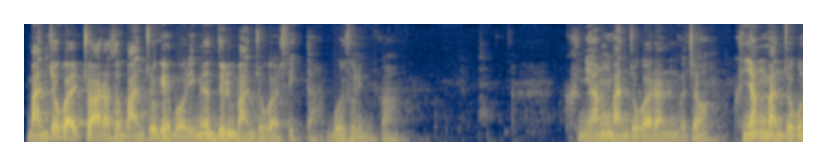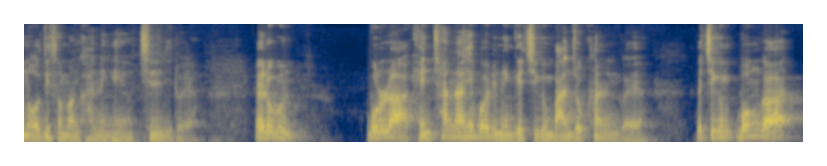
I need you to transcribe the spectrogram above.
만족할 줄 알아서 만족해버리면 늘 만족할 수 있다. 뭔 소리입니까? 그냥 만족하라는 거죠. 그냥 만족은 어디서만 가능해요? 진리로요. 그러니까 여러분 몰라 괜찮아 해버리는 게 지금 만족하는 거예요. 그러니까 지금 뭔가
